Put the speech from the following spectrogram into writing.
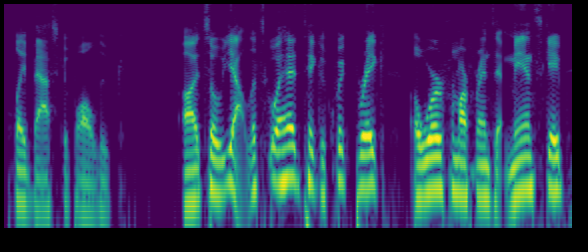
play basketball. Luke. Uh, so yeah, let's go ahead take a quick break. A word from our friends at Manscaped,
